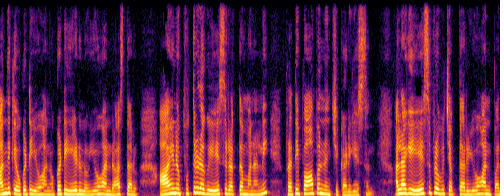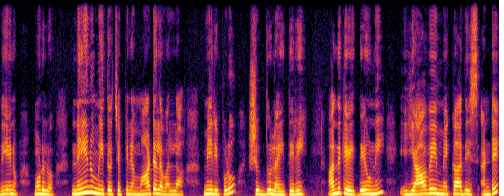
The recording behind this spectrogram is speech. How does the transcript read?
అందుకే ఒకటి యోహాన్ ఒకటి ఏడులో యోహాన్ రాస్తారు ఆయన పుత్రుడకు ఏసు రక్తం మనల్ని ప్రతి పాపం నుంచి కడిగేస్తుంది. అలాగే యేసు ప్రభు చెప్తారు యోహాన్ పదిహేను మూడులో నేను మీతో చెప్పిన మాటల వల్ల మీరిప్పుడు శుద్ధులైతిరి. అందుకే దేవుణ్ణి యావే మెకాదిస్ అంటే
